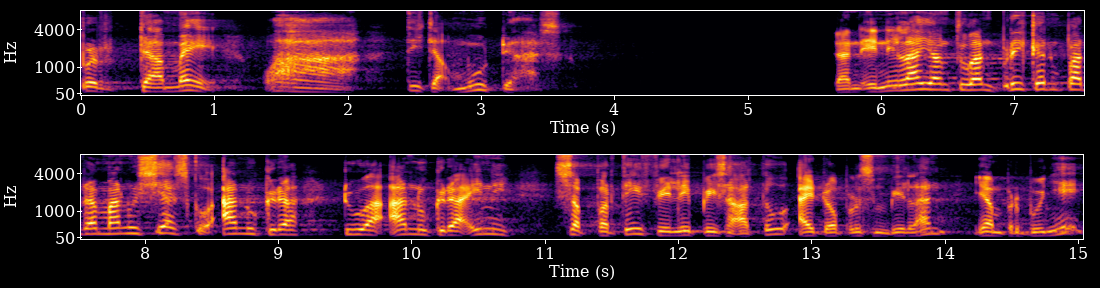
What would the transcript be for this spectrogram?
berdamai. Wah, tidak mudah. Dan inilah yang Tuhan berikan pada manusia, anugerah dua anugerah ini. Seperti Filipi 1 ayat 29 yang berbunyi.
